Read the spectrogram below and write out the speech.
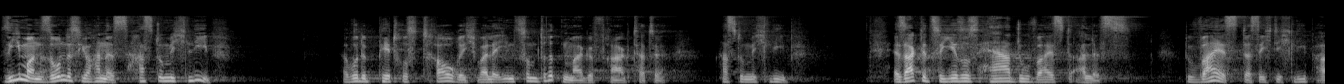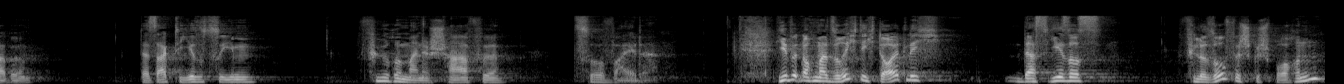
Simon, Sohn des Johannes, hast du mich lieb? Da wurde Petrus traurig, weil er ihn zum dritten Mal gefragt hatte, hast du mich lieb? Er sagte zu Jesus, Herr, du weißt alles. Du weißt, dass ich dich lieb habe. Da sagte Jesus zu ihm, führe meine Schafe zur Weide. Hier wird nochmal so richtig deutlich, dass Jesus philosophisch gesprochen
